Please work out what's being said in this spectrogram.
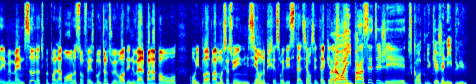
Même ça, là, tu peux pas l'avoir sur Facebook. Donc, tu veux voir des nouvelles par rapport au, hip-hop, à moins que ce soit une émission, puis que ce soit des citations, c'est tel Non, non, à y penser, j'ai du contenu que je n'ai plus.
